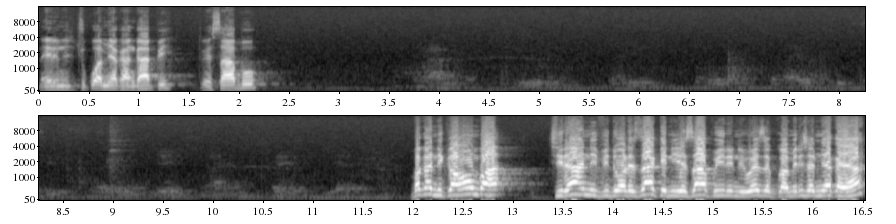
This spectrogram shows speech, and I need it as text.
Na ilinichukua miaka ngapi? Tuhesabu. Mpaka nikaomba chirani vidole zake nihesabu ili niweze kukamilisha miaka ya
